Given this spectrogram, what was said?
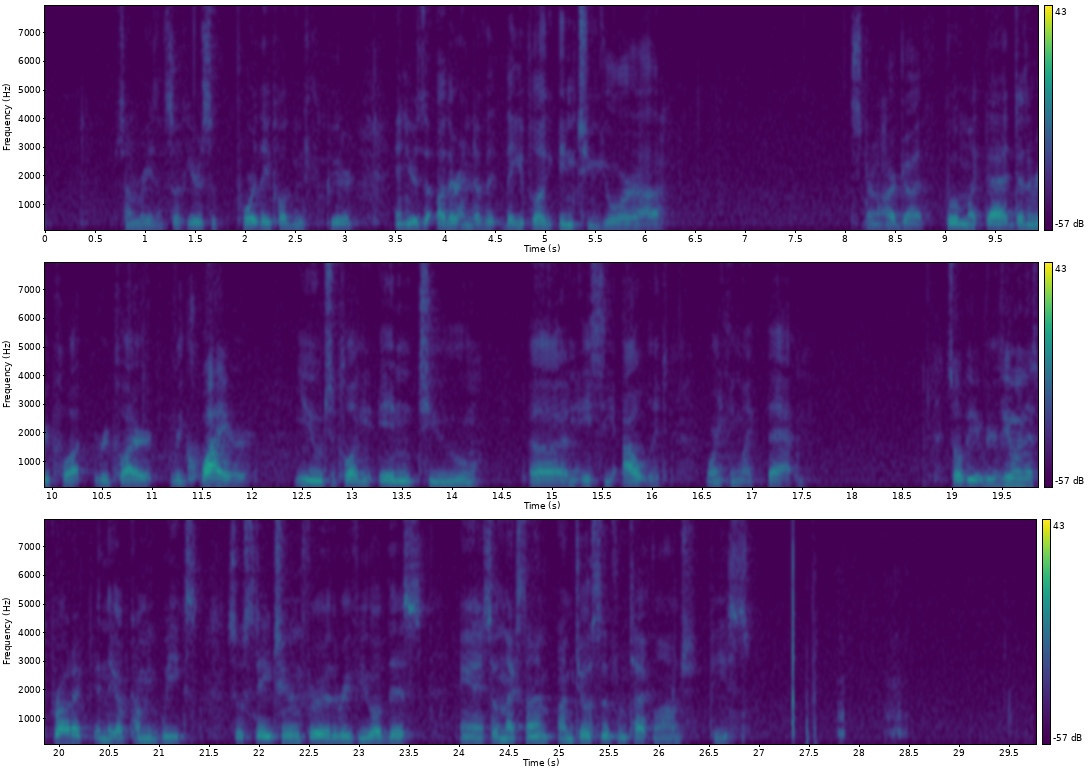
for some reason. So here's the port that you plug into your computer, and here's the other end of it that you plug into your uh, external hard drive. Boom, like that. Doesn't require require you to plug it into uh, an AC outlet or anything like that. So I'll be reviewing this product in the upcoming weeks. So stay tuned for the review of this. And until next time, I'm Joseph from Tech Lounge. Peace.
